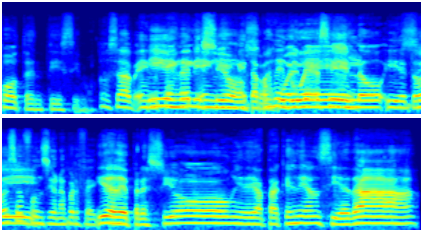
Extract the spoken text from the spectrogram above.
potentísimo. O sea, en, y es en- delicioso. en etapas de Huele- duelo y de todo eso funciona perfecto. Y de depresión y de ataques de ansiedad.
